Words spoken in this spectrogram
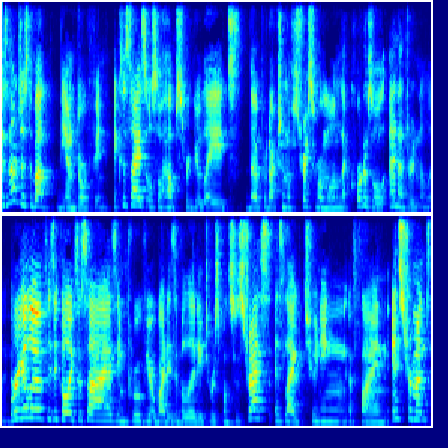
It's not just about the endorphin. Exercise also helps regulate the production of stress hormone like cortisol and adrenaline. Regular physical exercise improve your body's ability to respond to stress. It's like tuning a fine instrument.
